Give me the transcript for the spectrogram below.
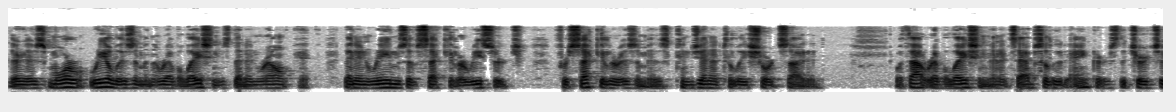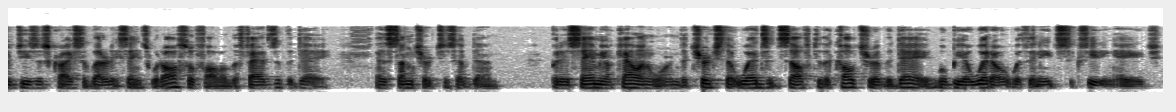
There is more realism in the revelations than in, realm, than in reams of secular research, for secularism is congenitally short-sighted. Without revelation and its absolute anchors, the Church of Jesus Christ of Latter-day Saints would also follow the fads of the day, as some churches have done. But as Samuel Callan warned, the church that weds itself to the culture of the day will be a widow within each succeeding age.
